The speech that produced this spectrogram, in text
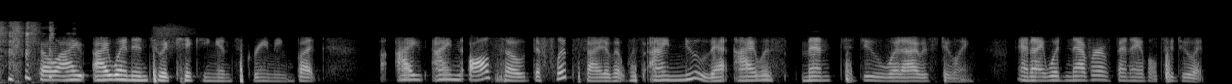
so I I went into it kicking and screaming, but I I also the flip side of it was I knew that I was meant to do what I was doing, and I would never have been able to do it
